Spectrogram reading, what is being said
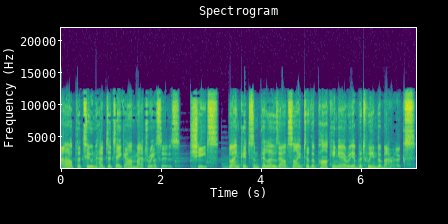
Our platoon had to take our mattresses, sheets, blankets and pillows outside to the parking area between the barracks.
